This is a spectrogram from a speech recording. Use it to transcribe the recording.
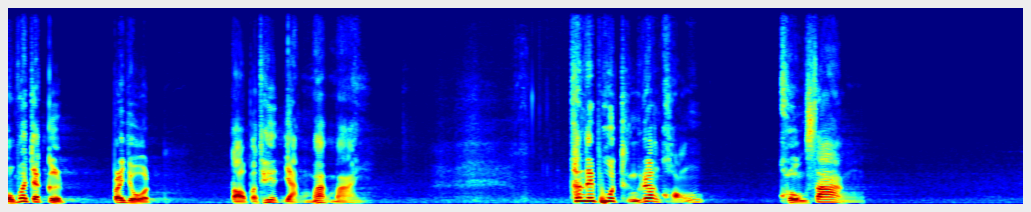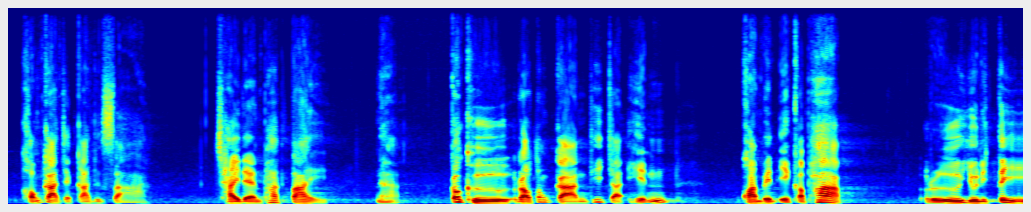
ผมว่าจะเกิดประโยชน์ต่อประเทศอย่างมากมาย ท่านได้พูดถึงเรื่องของโครงสร้างของการจัดการศึกษา ชายแดนภาคใต้ นะฮะก็คือเราต้องการที่จะเห็นความเป็นเอกภาพ หรือยูนิตี้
